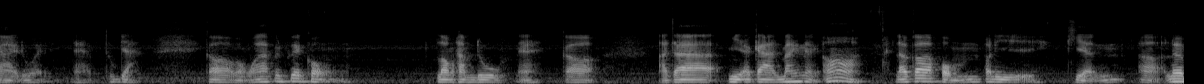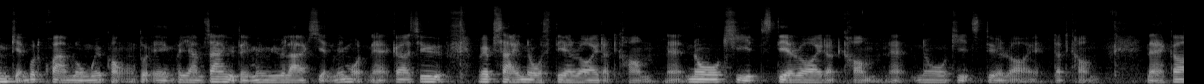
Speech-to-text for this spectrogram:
กายด้วยนะครับทุกอย่างก็หวังว่าเพื่อนๆคงลองทำดูนะก็อาจจะมีอาการบ้างหน่อยอ้อแล้วก็ผมพอดี ขียนเริ่มเขียนบทความลงเว็บของตัวเอง พยายามสร้างอยู่แต่ไม่มีเวลาเขียนไม่หมดนะก็ชื่อเว็บไซต์ no steroid com นะ no steroid com นะ no steroid com นะก็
